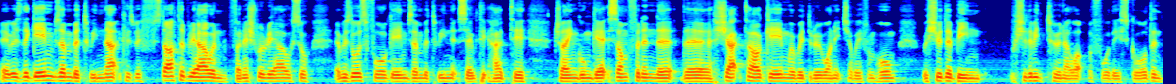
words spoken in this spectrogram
it was the games in between that because we started Real and finished with Real, so it was those four games in between that Celtic had to try and go and get something in the the Shakhtar game where we drew one each away from home. We should have been we should have been 2 0 up before they scored, and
